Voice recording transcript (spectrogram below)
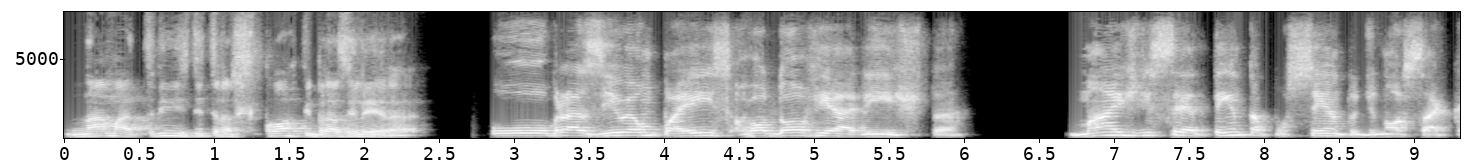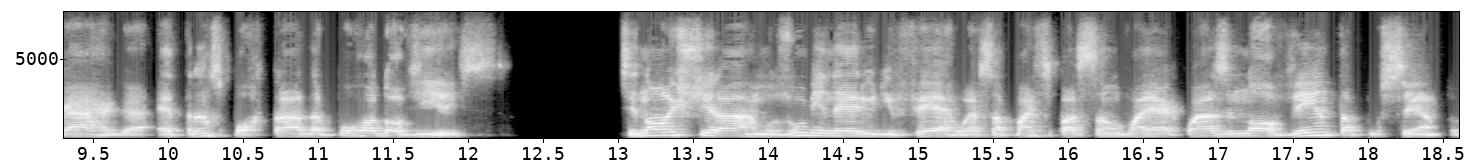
na matriz de transporte brasileira? O Brasil é um país rodoviarista. Mais de 70% de nossa carga é transportada por rodovias. Se nós tirarmos o minério de ferro, essa participação vai a quase 90%.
